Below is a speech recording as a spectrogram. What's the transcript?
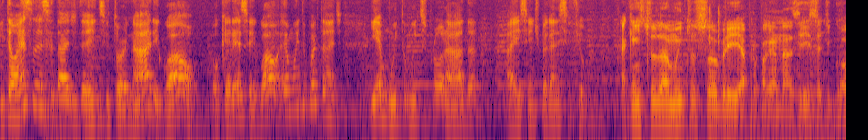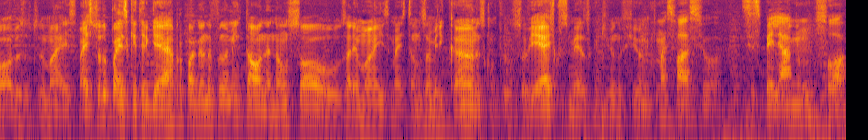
Então, essa necessidade de a gente se tornar igual, ou querer ser igual, é muito importante. E é muito, muito explorada aí se a gente pegar nesse filme. É que a gente estuda muito sobre a propaganda nazista, de Goebbels e tudo mais. Mas todo país que entra em guerra, a propaganda é fundamental, né? Não só os alemães, mas tanto os americanos quanto os soviéticos mesmo, que a gente viu no É filme. muito mais fácil se espelhar em um só,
